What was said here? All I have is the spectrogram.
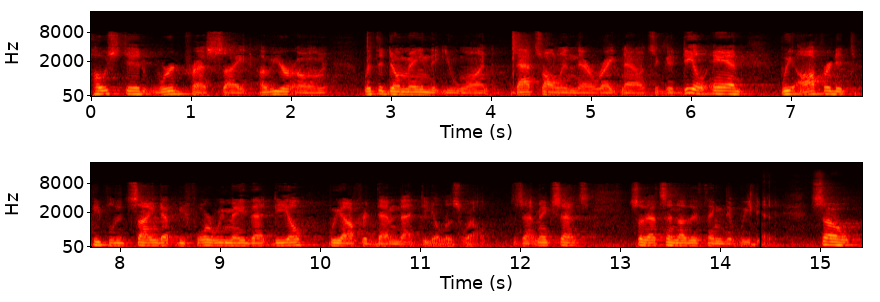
hosted WordPress site of your own with the domain that you want. That's all in there right now. It's a good deal. And we offered it to people who'd signed up before we made that deal. We offered them that deal as well. Does that make sense? So that's another thing that we did. So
